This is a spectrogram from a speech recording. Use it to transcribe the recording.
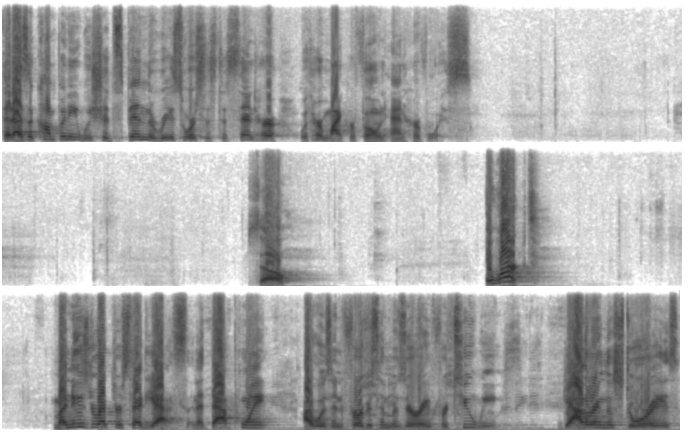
That as a company, we should spend the resources to send her with her microphone and her voice. So, it worked. My news director said yes, and at that point, I was in Ferguson, Missouri for two weeks gathering the stories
